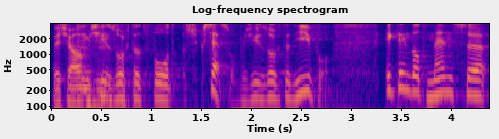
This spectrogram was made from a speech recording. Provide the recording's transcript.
Weet je wel, Mhm. misschien zorgt het voor succes of misschien zorgt het hiervoor. Ik denk dat mensen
